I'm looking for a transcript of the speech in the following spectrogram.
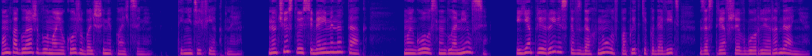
он поглаживал мою кожу большими пальцами. «Ты не дефектная. Но чувствую себя именно так». Мой голос надломился, и я прерывисто вздохнула в попытке подавить застрявшее в горле рыдание.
